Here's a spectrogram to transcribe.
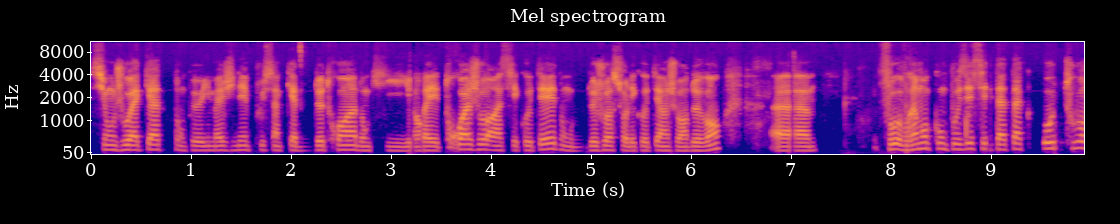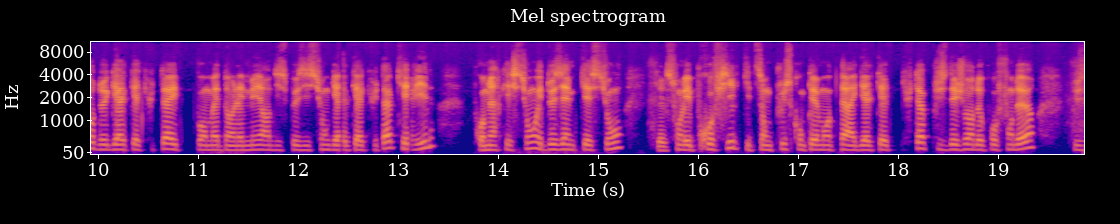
Si on joue à 4, on peut imaginer plus un 4-2-3-1, donc il y aurait trois joueurs à ses côtés, donc deux joueurs sur les côtés, un joueur devant. Euh, il faut vraiment composer cette attaque autour de Gal Kakuta et pour mettre dans les meilleures dispositions Gal Kakuta. Kevin, première question. Et deuxième question, quels sont les profils qui te semblent plus complémentaires à Gal Kakuta Plus des joueurs de profondeur, plus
